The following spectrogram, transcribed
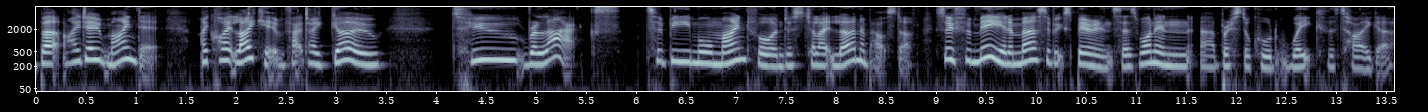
but I don't mind it. I quite like it. In fact, I go to relax, to be more mindful, and just to like learn about stuff. So for me, an immersive experience. There's one in uh, Bristol called Wake the Tiger.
